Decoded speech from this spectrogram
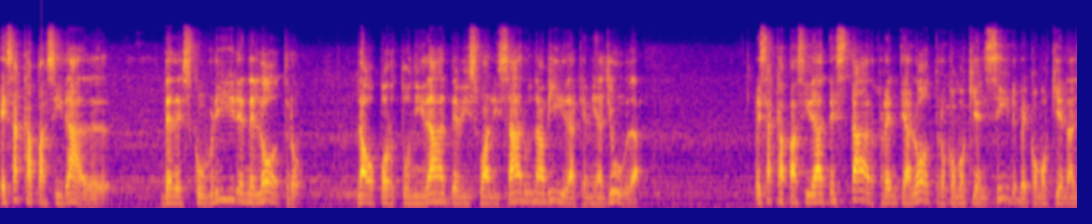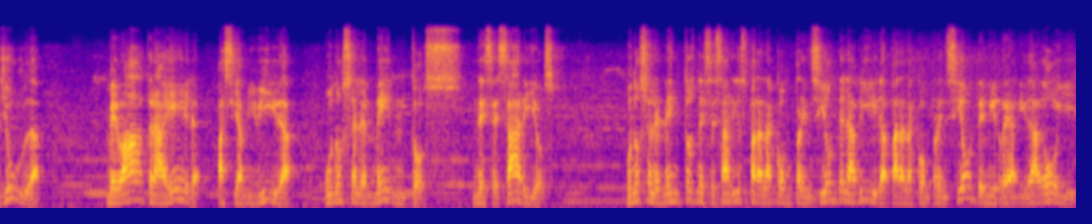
Esa capacidad de descubrir en el otro la oportunidad de visualizar una vida que me ayuda. Esa capacidad de estar frente al otro como quien sirve, como quien ayuda, me va a traer hacia mi vida unos elementos necesarios unos elementos necesarios para la comprensión de la vida, para la comprensión de mi realidad hoy.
